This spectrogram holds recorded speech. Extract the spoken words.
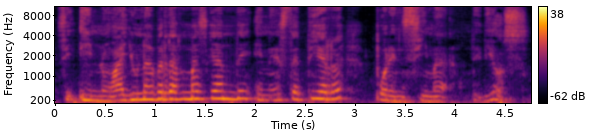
¿Sí? Y no hay una verdad más grande en esta tierra por encima de Dios.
